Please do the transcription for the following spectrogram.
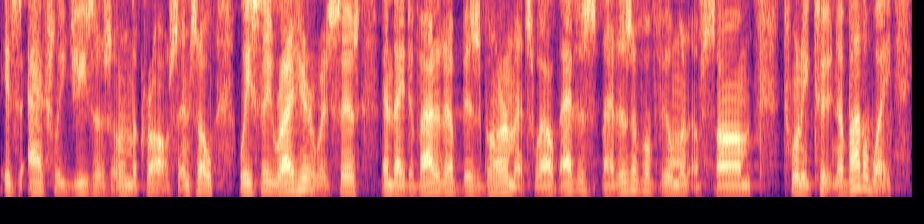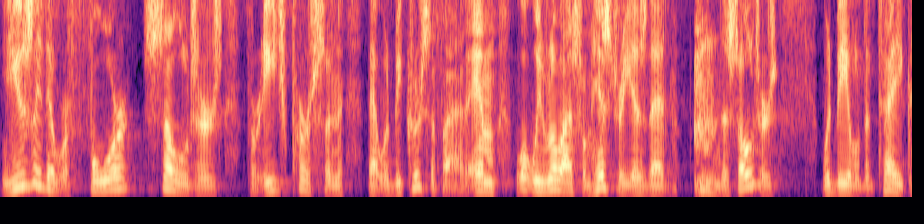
it's actually Jesus on the cross. And so we see right here where it says, and they divided up his garments. Well, that is, that is a fulfillment of Psalm 22. Now, by the way, usually there were four soldiers for each person that would be crucified. And what we realize from history is that the soldiers would be able to take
